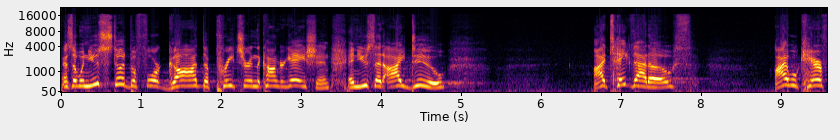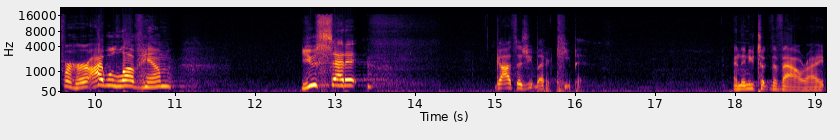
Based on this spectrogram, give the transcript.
And so when you stood before God, the preacher in the congregation, and you said, I do, I take that oath, I will care for her, I will love him. You said it. God says, You better keep it. And then you took the vow, right?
